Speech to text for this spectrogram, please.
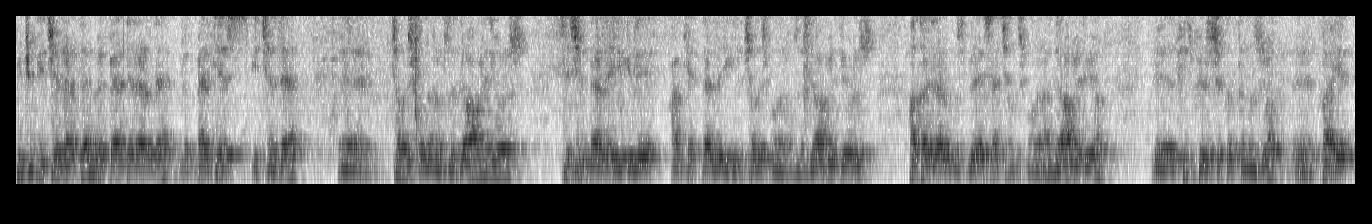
bütün ilçelerde ve beldelerde ve merkez ilçede e, çalışmalarımıza devam ediyoruz. Seçimlerle ilgili, anketlerle ilgili çalışmalarımıza devam ediyoruz. Adaylarımız bireysel çalışmalara devam ediyor. E, hiçbir sıkıntımız yok. E, gayet e,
